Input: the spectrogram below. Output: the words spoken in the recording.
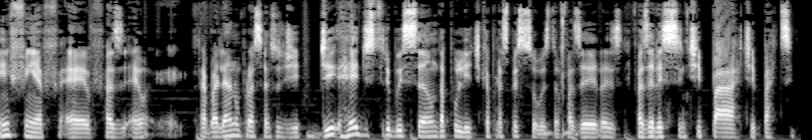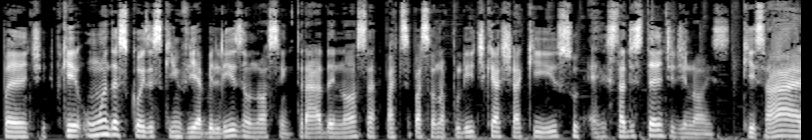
enfim, é, é, faz, é, é trabalhar num processo de, de redistribuição da política para as pessoas, então fazer eles, fazer eles se sentir parte, participante, porque uma das coisas que inviabilizam nossa entrada e nossa participação na política é achar que isso é, está distante de nós, que isso, ah,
